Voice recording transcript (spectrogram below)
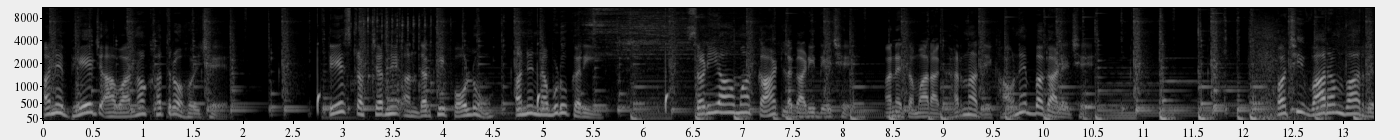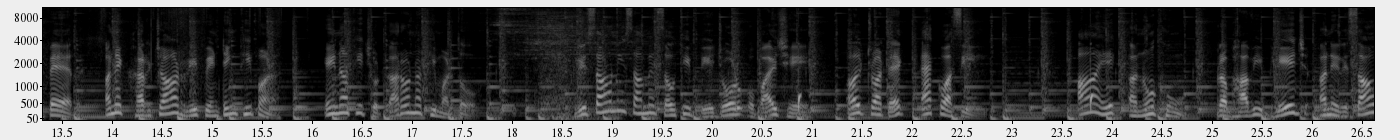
અને ભેજ આવવાનો ખતરો હોય છે. તે સ્ટ્રક્ચરને અંદરથી પોલું અને નબળું કરી સળિયાઓમાં કાટ લગાડી દે છે અને તમારા ઘરના દેખાવને બગાડે છે. પછી વારંવાર રિપેર અને ખર્ચાળ રીપેન્ટિંગથી પણ એનાથી છુટકારો નથી મળતો. રિસાવની સામે સૌથી બેજોડ ઉપાય છે અલ્ટ્રાટેક એક્વાસીલ આ એક અનોખું, પ્રભાવી ભેજ અને રિસાવ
